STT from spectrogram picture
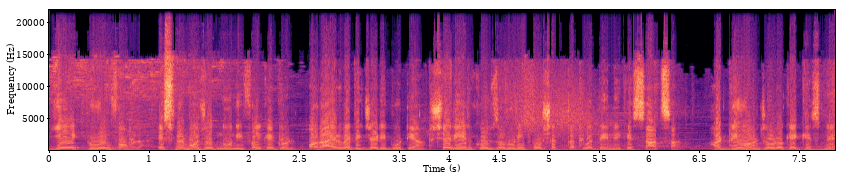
ये एक प्रूवन फॉर्मूला है। इसमें मौजूद नोनी फल के गुण और आयुर्वेदिक जड़ी बूटियाँ शरीर को जरूरी पोषक तत्व देने के साथ साथ हड्डियों और जोड़ों के घिसने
